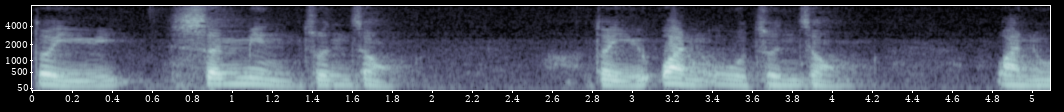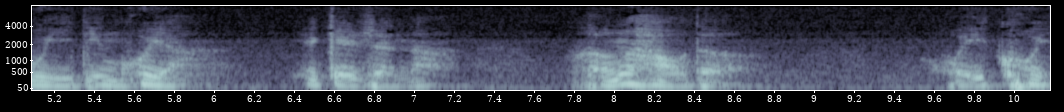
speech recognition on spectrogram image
对于生命尊重，对于万物尊重，万物一定会啊也给人啊很好的回馈。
